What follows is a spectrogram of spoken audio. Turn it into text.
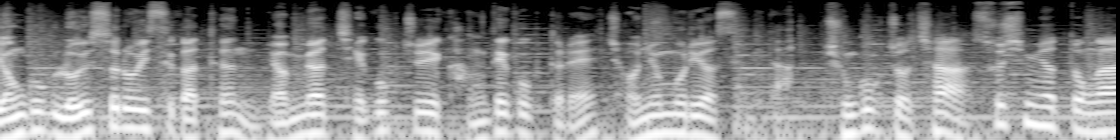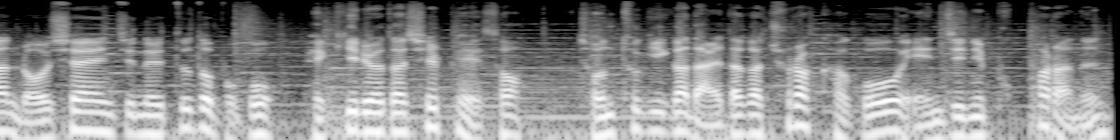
영국 롤스로이스 같은 몇몇 제국주의 강대국들의 전유물이었습니다. 중국조차 수십 년 동안 러시아 엔진을 뜯어보고 베끼려다 실패해서 전투기가 날다가 추락하고 엔진이 폭발하는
